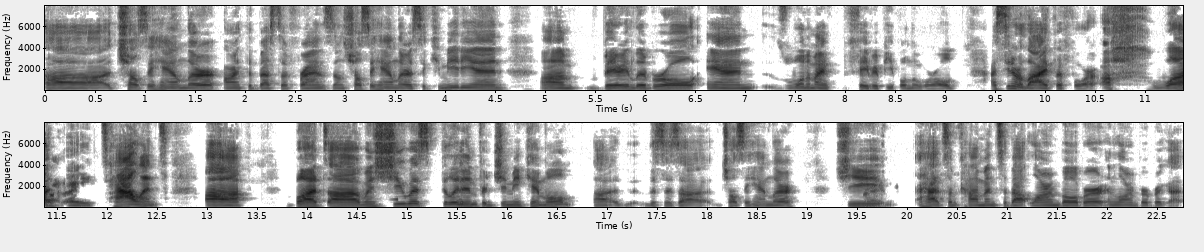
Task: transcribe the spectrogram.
uh, Chelsea Handler aren't the best of friends. Now, Chelsea Handler is a comedian, um, very liberal, and is one of my favorite people in the world. I've seen her live before. Oh, what Oh, a talent! Uh, but uh, when she was filling in for Jimmy Kimmel, uh, this is uh, Chelsea Handler. She Right. had some comments about Lauren Boebert, and Lauren Boebert got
